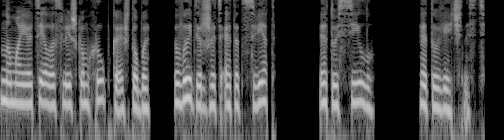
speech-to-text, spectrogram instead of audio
Но мое тело слишком хрупкое, чтобы выдержать этот свет, эту силу, эту вечность.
